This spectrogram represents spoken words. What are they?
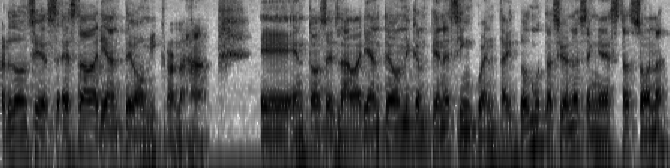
perdón, sí, es esta variante Omicron, ajá. Eh, entonces, la variante Omicron tiene 52 mutaciones en esta zona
